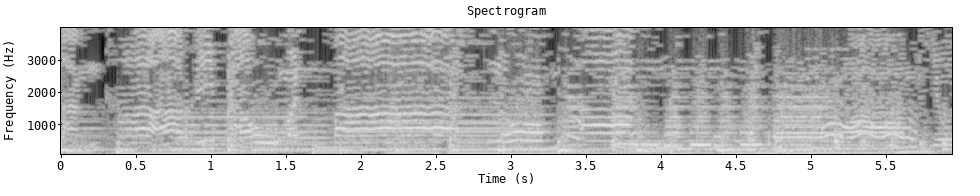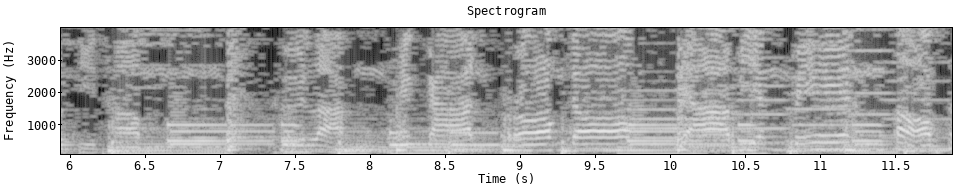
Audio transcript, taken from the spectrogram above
สังฆาริเอามันมาลงทันความยุติธรรมคือหลักแห่งการปรองดองอย่าเบี่ยงเบนตอบส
